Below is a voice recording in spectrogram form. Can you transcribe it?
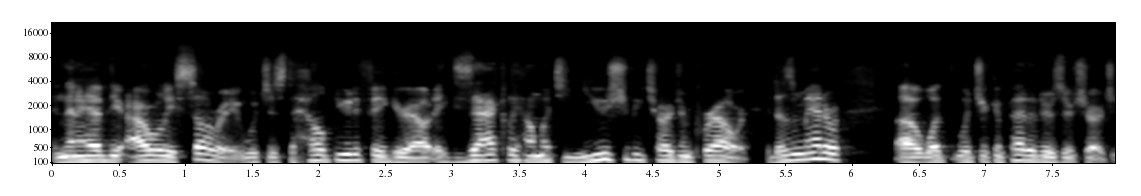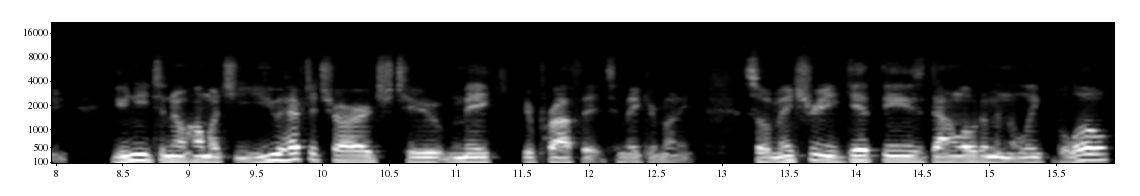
and then I have the hourly sell rate, which is to help you to figure out exactly how much you should be charging per hour. It doesn't matter uh, what, what your competitors are charging. You need to know how much you have to charge to make your profit, to make your money. So make sure you get these, download them in the link below,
